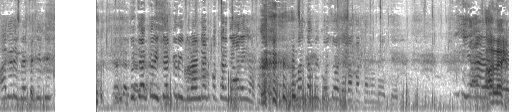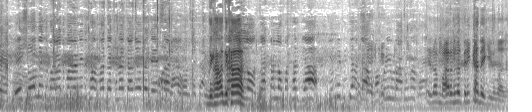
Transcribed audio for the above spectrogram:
आज बेटे की तू चेक करी चेक करी ब्रांडेड पत्थर जा रही हो। समंदर भी खुश हो जाएगा पत्थर को देख के। ये शो में दोबारा दोबारा नहीं दिखाऊँगा देखना चाहते हो तो देख सकते दिखा दिखा। चेक कर लो पत्थर क्या कितनी पपड़ी उड़ा दूँगा तो मारने का तरीका देगी दोबारा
